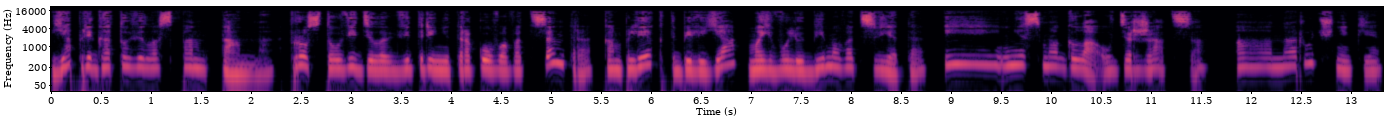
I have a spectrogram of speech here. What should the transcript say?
я приготовила спонтанно. Просто увидела в витрине торгового центра комплект белья моего любимого цвета и не смогла удержаться. А наручники,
